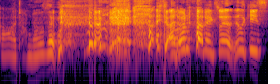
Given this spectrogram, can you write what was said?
Oh, I don't know then. like, I don't know how to explain it. Like he's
